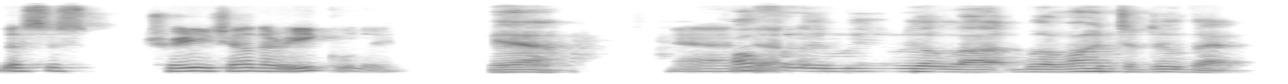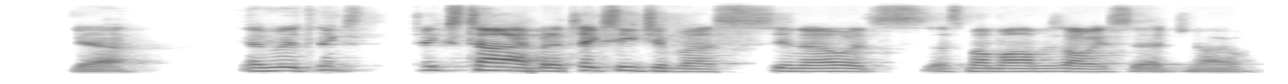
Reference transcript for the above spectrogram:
let's just treat each other equally. Yeah. And uh, hopefully uh, we will, uh, we'll learn to do that. Yeah. And it takes, takes time, but it takes each of us, you know, it's, as my mom has always said, you know,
